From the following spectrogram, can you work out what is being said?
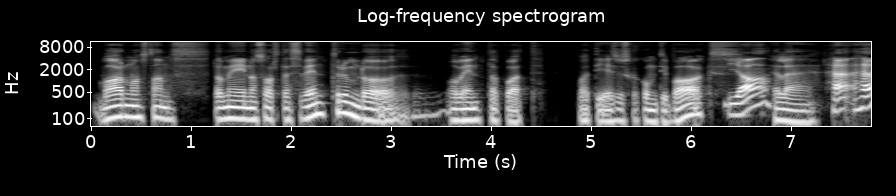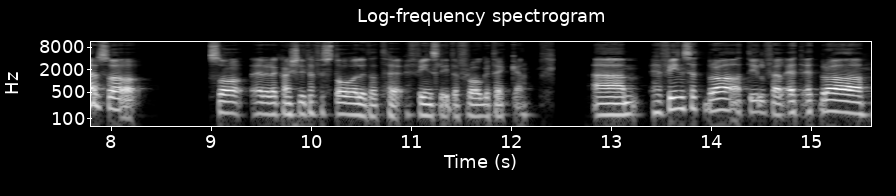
Var någonstans, de är i någon sorts väntrum då och väntar på att, på att Jesus ska komma tillbaks? Ja, Eller? Här, här så, så är det kanske lite förståeligt att det finns lite frågetecken. Um, det finns ett bra tillfälle, ett, ett bra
